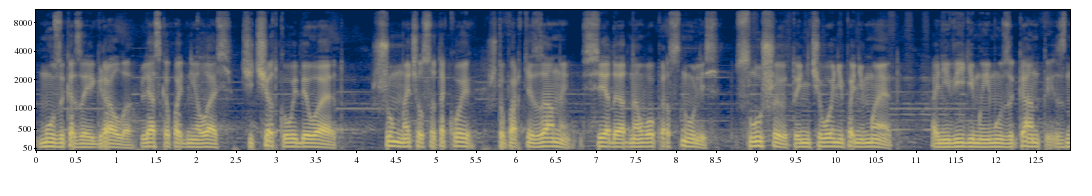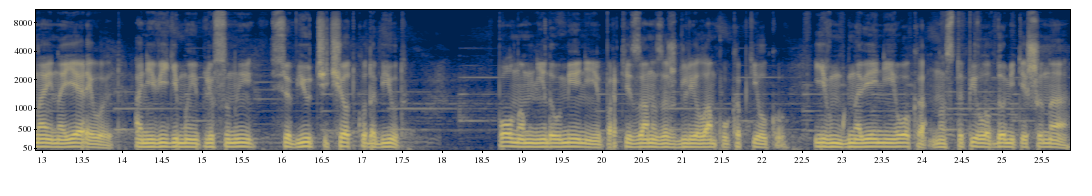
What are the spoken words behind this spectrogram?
музыка заиграла, пляска поднялась, чечетку выбивают. Шум начался такой, что партизаны все до одного проснулись, слушают и ничего не понимают. А невидимые музыканты, знай, наяривают, а невидимые плюсыны все бьют чечетку да бьют. В полном недоумении партизаны зажгли лампу-коптилку, и в мгновение ока наступила в доме тишина.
